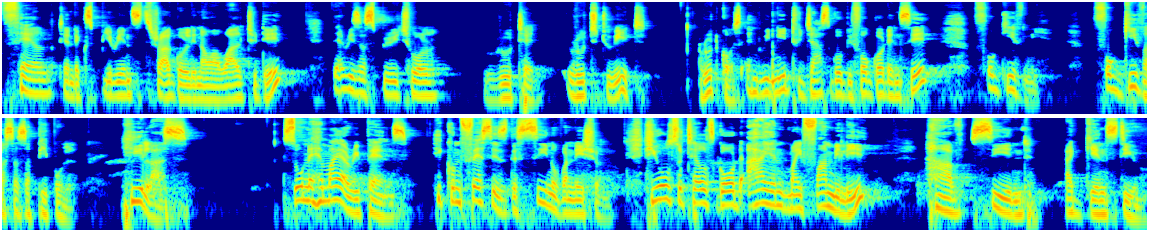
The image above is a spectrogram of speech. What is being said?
felt, and experienced struggle in our world today, there is a spiritual rooted root to it, root cause. And we need to just go before God and say, Forgive me. Forgive us as a people. Heal us. So Nehemiah repents. He confesses the sin of a nation. He also tells God, I and my family have sinned against you.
